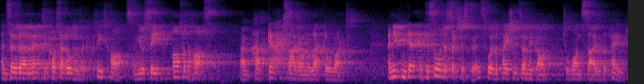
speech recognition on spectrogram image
And so they're meant to cross out all of the complete hearts, and you'll see half of the hearts um, have gaps either on the left or right. And you can get a disorder such as this, where the patient's only gone to one side of the page.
